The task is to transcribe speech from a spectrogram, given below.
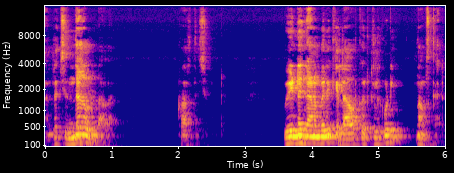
നല്ല ചിന്തകൾ ഉണ്ടാവാൻ പ്രാർത്ഥിച്ചുകൊണ്ട്. വീണ്ടും കാണുമ്പോഴേക്ക് എല്ലാവർക്കും ഒരിക്കൽ കൂടി നമസ്കാരം.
